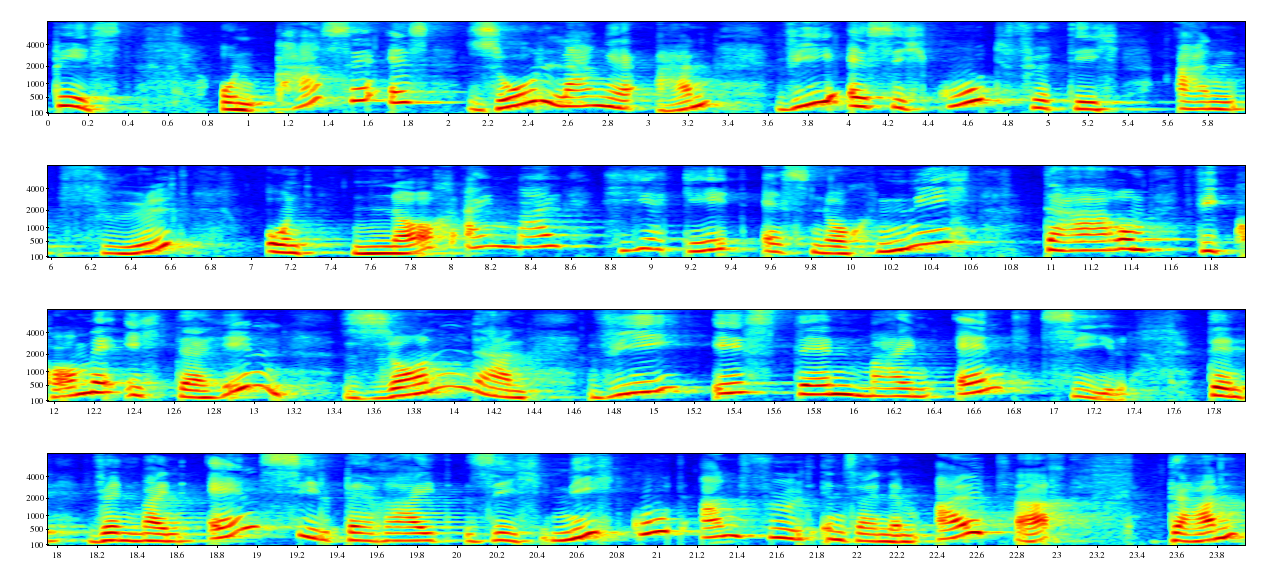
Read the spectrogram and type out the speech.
bist. Und passe es so lange an, wie es sich gut für dich anfühlt. Und noch einmal, hier geht es noch nicht darum, wie komme ich dahin, sondern wie ist denn mein Endziel? Denn wenn mein Endziel bereit sich nicht gut anfühlt in seinem Alltag, dann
